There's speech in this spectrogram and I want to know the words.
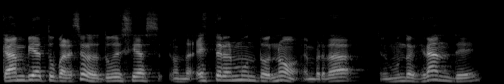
cambia tu parecer. O sea, tú decías, onda, este era el mundo. No, en verdad, el mundo es grande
